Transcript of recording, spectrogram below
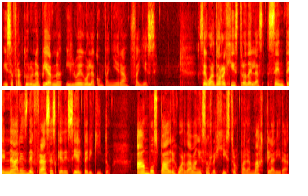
y se fractura una pierna y luego la compañera fallece. Se guardó registro de las centenares de frases que decía el periquito. Ambos padres guardaban esos registros para más claridad.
